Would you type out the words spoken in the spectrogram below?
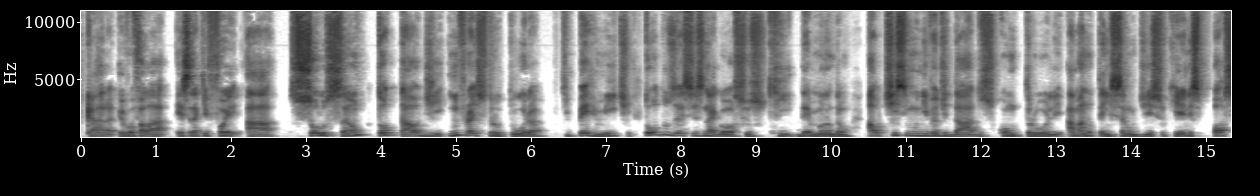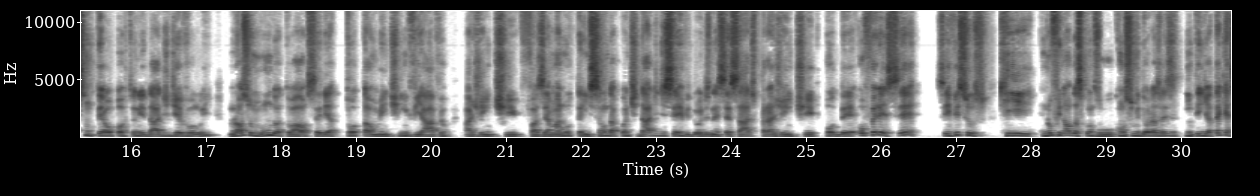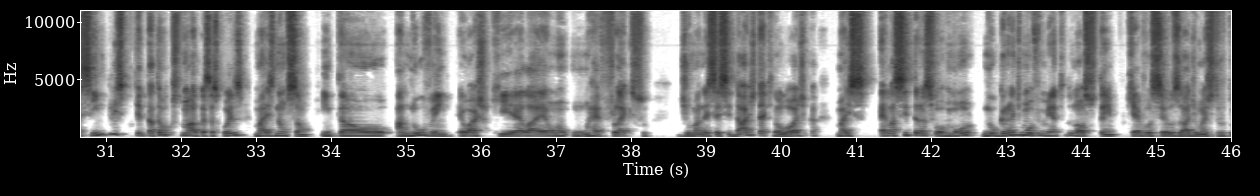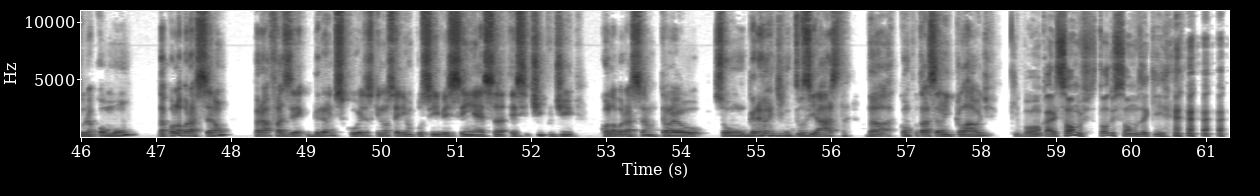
Cara, eu vou falar, esse daqui foi a solução total de infraestrutura que permite todos esses negócios que demandam altíssimo nível de dados, controle, a manutenção disso, que eles possam ter a oportunidade de evoluir. No nosso mundo atual, seria totalmente inviável a gente fazer a manutenção da quantidade de servidores necessários para a gente poder oferecer serviços que, no final das contas, o consumidor às vezes entende até que é simples, porque ele está tão acostumado com essas coisas, mas não são. Então, a nuvem, eu acho que ela é um, um reflexo de uma necessidade tecnológica, mas ela se transformou no grande movimento do nosso tempo, que é você usar de uma estrutura comum da colaboração para fazer grandes coisas que não seriam possíveis sem essa, esse tipo de colaboração. Então, eu sou um grande entusiasta da computação em cloud. Que bom, cara. E somos, todos somos aqui.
